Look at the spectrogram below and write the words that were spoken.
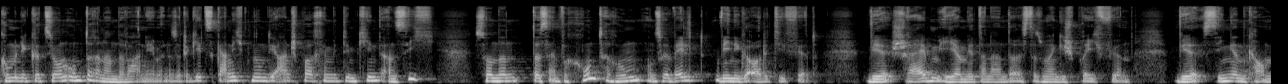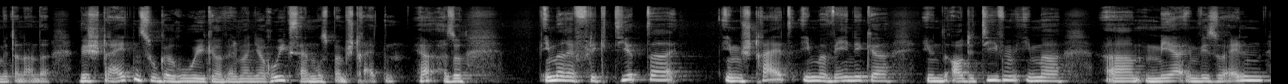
Kommunikation untereinander wahrnehmen. Also da geht es gar nicht nur um die Ansprache mit dem Kind an sich, sondern dass einfach rundherum unsere Welt weniger auditiv wird. Wir schreiben eher miteinander, als dass wir ein Gespräch führen. Wir singen kaum miteinander. Wir streiten sogar ruhiger, weil man ja ruhig sein muss beim Streiten. Ja, also immer reflektierter im Streit, immer weniger im Auditiven, immer äh, mehr im Visuellen.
